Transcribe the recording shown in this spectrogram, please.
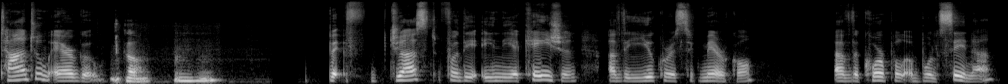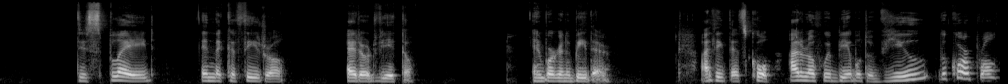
Tantum Ergo oh, mm-hmm. Go. but f- just for the in the occasion of the Eucharistic miracle of the corporal of Bolsena displayed in the cathedral at Orvieto. And we're going to be there. I think that's cool. I don't know if we'll be able to view the corporal,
